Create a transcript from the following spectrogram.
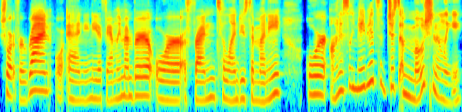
short for rent or and you need a family member or a friend to lend you some money or honestly maybe it's just emotionally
